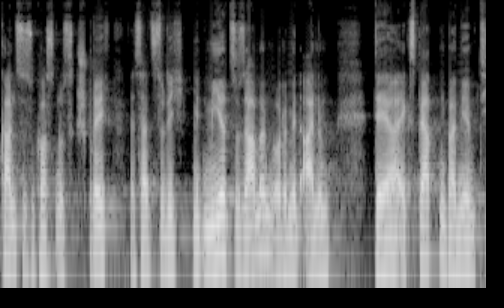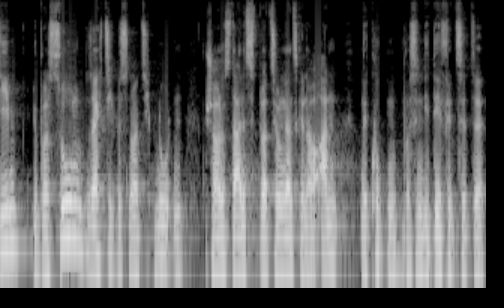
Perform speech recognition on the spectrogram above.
kannst. Das ist ein kostenloses Gespräch. Da setzt du dich mit mir zusammen oder mit einem der Experten bei mir im Team über Zoom, 60 bis 90 Minuten. Wir schauen uns deine Situation ganz genau an. Wir gucken, wo sind die Defizite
